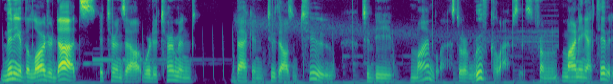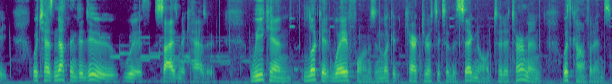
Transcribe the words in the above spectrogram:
Many of the larger dots, it turns out, were determined back in 2002 to be mine blast or roof collapses from mining activity, which has nothing to do with seismic hazard. We can look at waveforms and look at characteristics of the signal to determine with confidence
